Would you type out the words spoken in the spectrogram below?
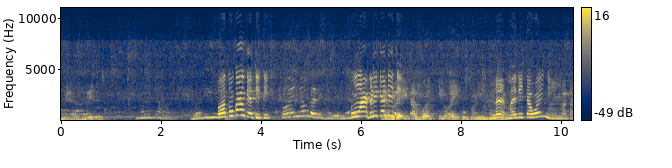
મે-. તો તું કામ કેતી હતી? તું આગળી કેતી હતી? મેરી તો મોજથી હોય કુંભળિયા. લે મરી તો હોય ને. એમાં તો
